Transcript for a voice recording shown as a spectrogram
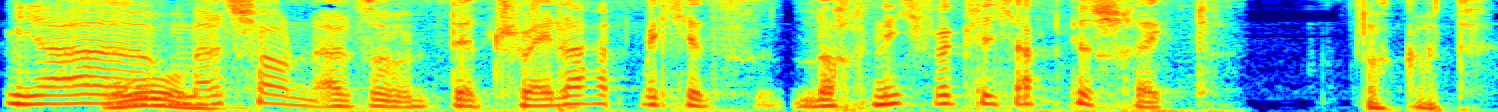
Ja, Oh. mal schauen. Also der Trailer hat mich jetzt noch nicht wirklich abgeschreckt. Oh Gott.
